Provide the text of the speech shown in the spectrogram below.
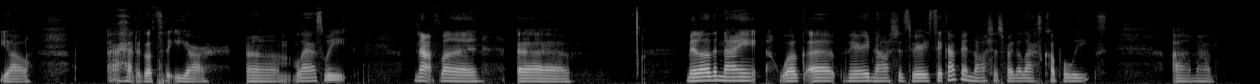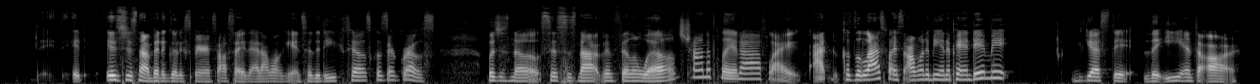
Y'all, I had to go to the ER um last week. Not fun. Uh middle of the night, woke up very nauseous, very sick. I've been nauseous for the last couple weeks. Um, I, it, it's just not been a good experience. I'll say that. I won't get into the details because they're gross. But just know, sis has not been feeling well. Just trying to play it off like I, because the last place I want to be in a pandemic, you guessed it, the E and the R.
